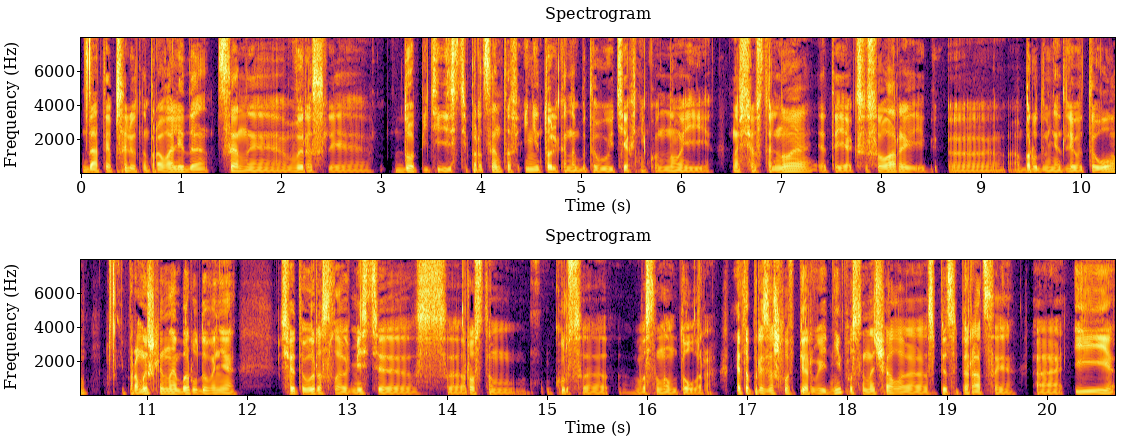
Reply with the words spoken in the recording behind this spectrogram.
Да, ты абсолютно права, Лида. Цены выросли до 50%, и не только на бытовую технику, но и на все остальное. Это и аксессуары, и э, оборудование для ВТО, и промышленное оборудование. Все это выросло вместе с ростом курса в основном доллара. Это произошло в первые дни после начала спецоперации. Э, и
